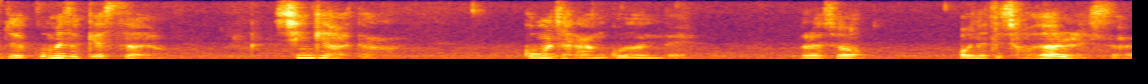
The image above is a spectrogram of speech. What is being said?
이제 꿈에서 깼어요. 신기하다. 꿈을 잘 안 꾸는데 그래서 언니한테 전화를 했어요.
